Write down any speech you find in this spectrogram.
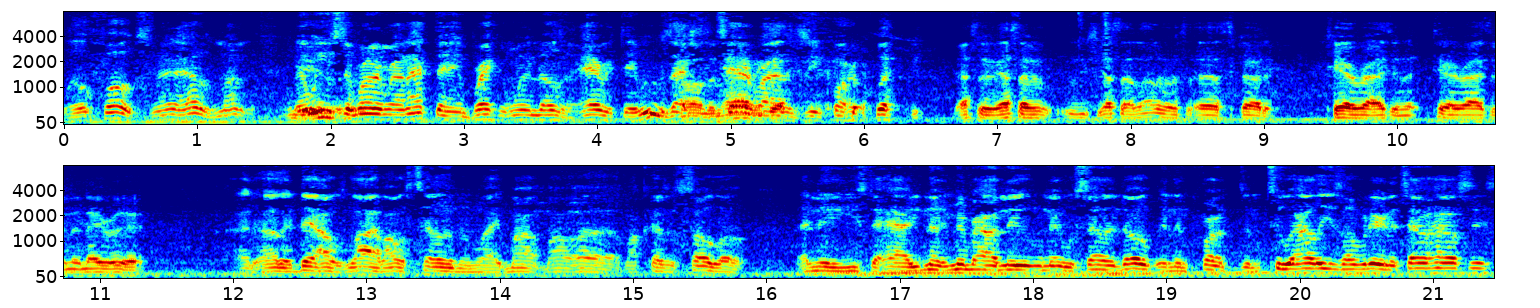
Little folks, man. That was my, man, Yeah. we used to run around that thing, breaking windows and everything. We was Oh, actually the terrorizing G Parkway. That's a, that's how that's how a lot of us uh, started terrorizing the, terrorizing the neighborhood. And the other day I was live. I was telling them like my my uh, my cousin Solo. That nigga used to have you know remember how niggas when they were selling dope and in front them two alleys over there in the townhouses.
